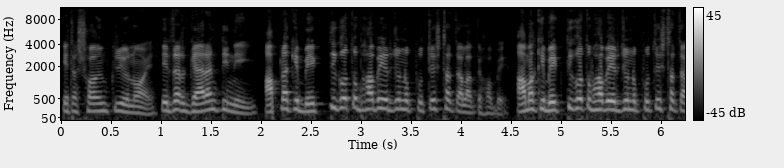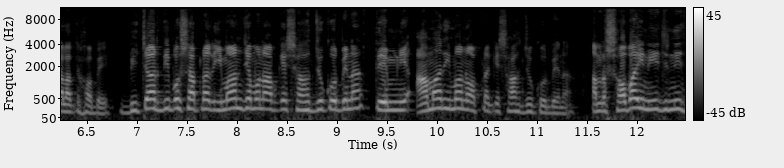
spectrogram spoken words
এটা স্বয়ংক্রিয় নয়। এটার গ্যারান্টি নেই। আপনাকে ব্যক্তিগতভাবে এর জন্য প্রচেষ্টা চালাতে হবে। আমাকে ব্যক্তিগতভাবে এর জন্য প্রচেষ্টা চালাতে হবে। বিচার দিবসে আপনার ইমান যেমন আমাকে সাহায্য করবে না, তেমনি আমার ইমানও আপনাকে সাহায্য করবে না। আমরা সবাই নিজ নিজ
